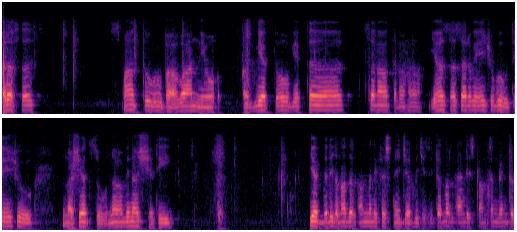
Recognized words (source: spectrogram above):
परस्तु भावान्यो अव्यक्तो व्यक्तसनातनः यः स सर्वेषु भूतेषु नश्यत्सु न विनश्यति। Yet there is another unmanifest nature which is eternal and is transcendental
